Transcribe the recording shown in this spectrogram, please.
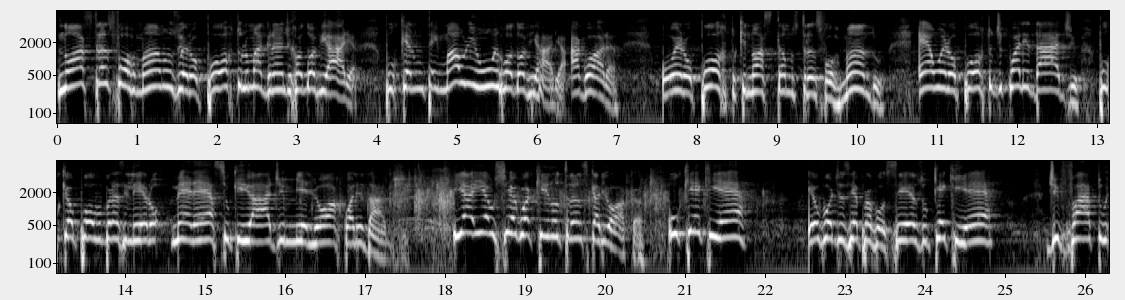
Nós transformamos o aeroporto numa grande rodoviária, porque não tem mal nenhum em rodoviária. Agora, o aeroporto que nós estamos transformando é um aeroporto de qualidade, porque o povo brasileiro merece o que há de melhor qualidade. E aí eu chego aqui no Transcarioca. O que que é? Eu vou dizer para vocês o que que é, de fato,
